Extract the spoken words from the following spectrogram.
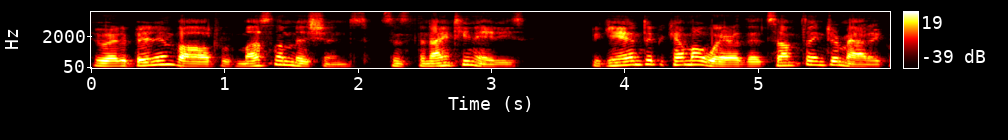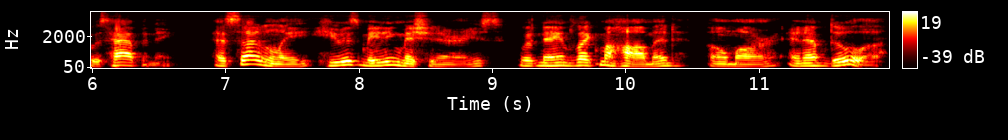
who had been involved with Muslim missions since the 1980s, began to become aware that something dramatic was happening, as suddenly he was meeting missionaries with names like Muhammad, Omar, and Abdullah.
